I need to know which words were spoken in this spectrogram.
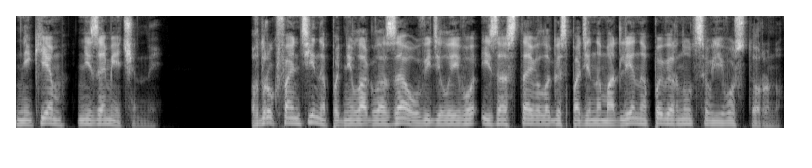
никем не замеченный. Вдруг Фантина подняла глаза, увидела его и заставила господина Мадлена повернуться в его сторону.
